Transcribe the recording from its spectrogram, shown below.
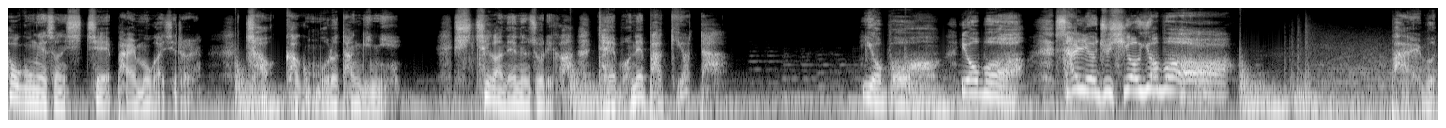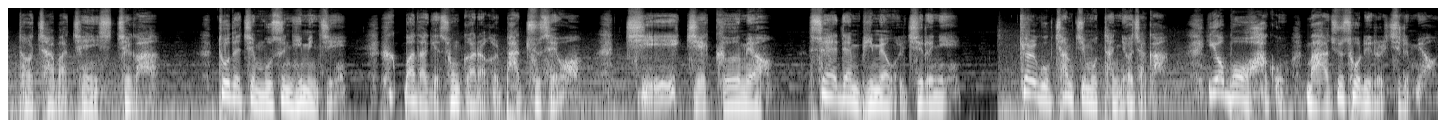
허공에선 시체의 발모가지를 척하고 물어당기니 시체가 내는 소리가 대번에 바뀌었다. 여보, 여보, 살려주시오, 여보! 발부터 잡아채인 시체가 도대체 무슨 힘인지 흙바닥에 손가락을 받추세워 찍찍 그으며 쇠된 비명을 지르니 결국 참지 못한 여자가 여보 하고 마주 소리를 지르며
